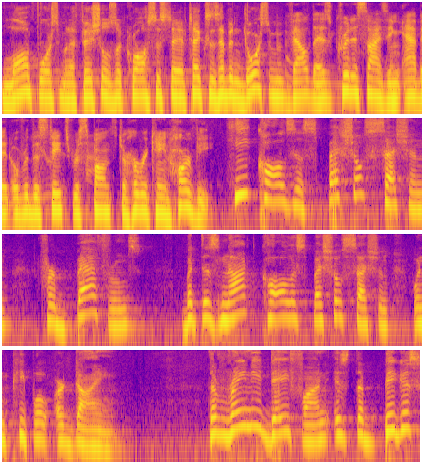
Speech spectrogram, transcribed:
law enforcement officials across the state of Texas have endorsed me. Valdez criticizing Abbott over the state's response to Hurricane Harvey. He calls a special session for bathrooms, but does not call a special session when people are dying. The rainy day fund is the biggest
